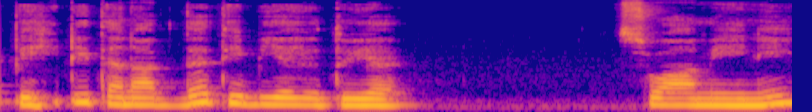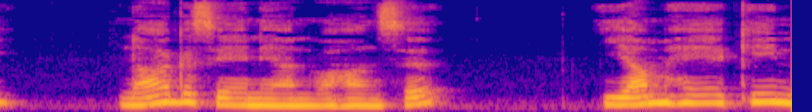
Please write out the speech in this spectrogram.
පිහිටි තනක්ද තිබිය යුතුය. ස්වාමීනි නාගසේනයන් වහන්ස යම් හේයකින්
